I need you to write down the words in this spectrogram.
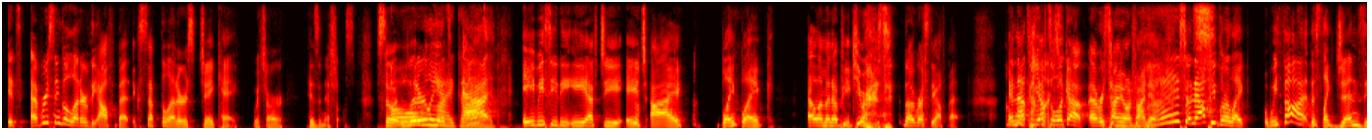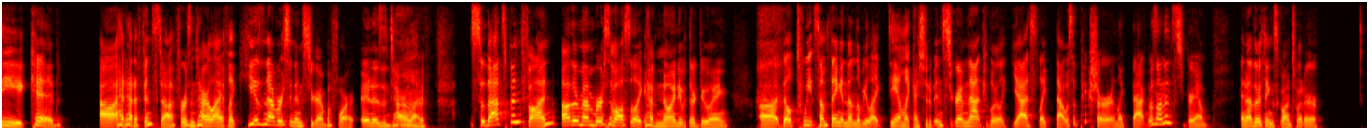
It's every single letter of the alphabet except the letters JK, which are his initials. So Oh it literally it's God. at A B C D E F G H I blank blank L M N O P Q R S, the rest of the alphabet. and my that's what you have to look up every time you want to find. What? So now people are like, we thought this like Gen Z kid uh, had had a Finsta for his entire life. Like he has never seen Instagram before in his entire Hmm. life. So that's been fun. Other members have also like have no idea what they're doing. Uh, they'll tweet something and then they'll be like, damn, like I should have Instagrammed that. People are like, yes, like that was a picture and like that goes on Instagram and other things go on Twitter.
